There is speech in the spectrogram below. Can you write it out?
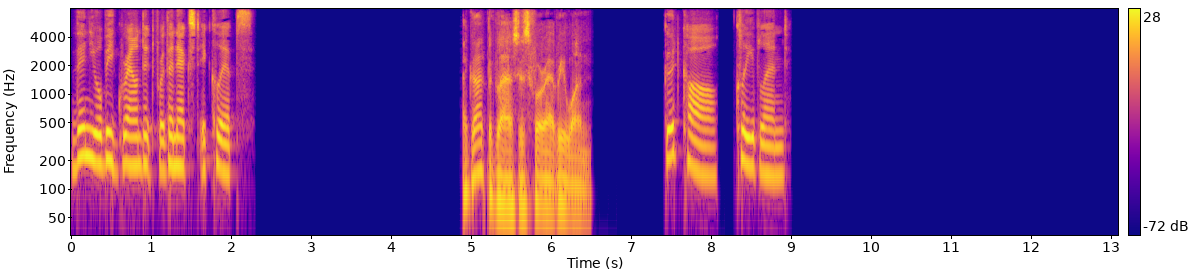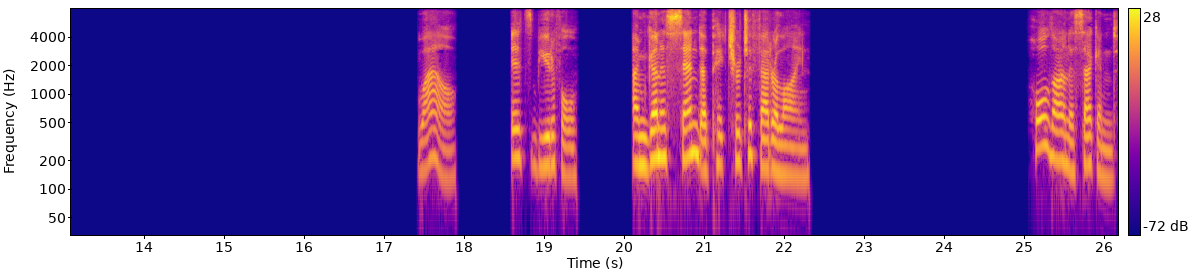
then you'll be grounded for the next eclipse. I got the glasses for everyone. Good call, Cleveland. Wow. It's beautiful. I'm gonna send a picture to Federline. Hold on a second.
